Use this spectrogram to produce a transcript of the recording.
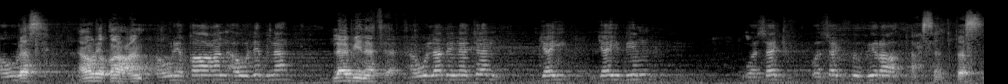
أو بس أو رقاعا. أو رقاعا أو لبنة. لبنة. أو لبنة جي جيب وسجف وسجف فراء. أحسنت بس.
